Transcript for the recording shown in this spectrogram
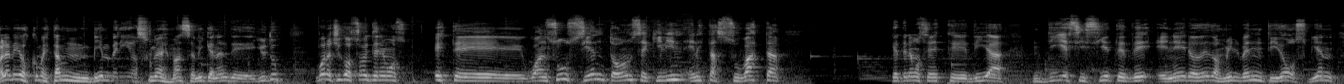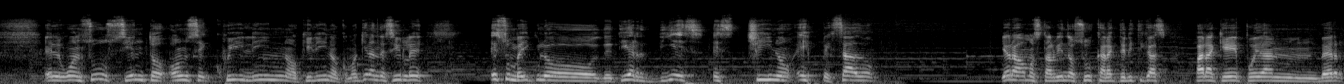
Hola amigos, ¿cómo están? Bienvenidos una vez más a mi canal de YouTube. Bueno chicos, hoy tenemos este Wansu 111 Kilin en esta subasta que tenemos en este día 17 de enero de 2022. Bien, el Wansu 111 Quilin o Kilin o como quieran decirle, es un vehículo de tier 10, es chino, es pesado. Y ahora vamos a estar viendo sus características para que puedan ver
